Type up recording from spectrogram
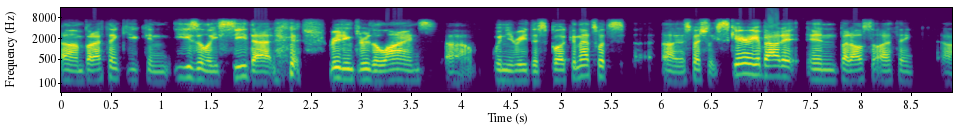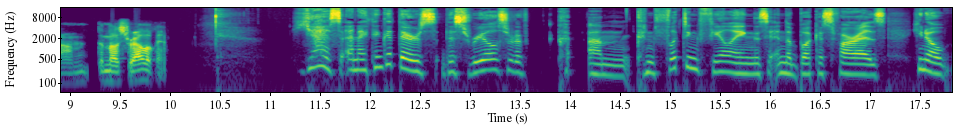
Um, but I think you can easily see that reading through the lines uh, when you read this book, and that's what's uh, especially scary about it. And but also, I think um, the most relevant. Yes, and I think that there's this real sort of um, conflicting feelings in the book as far as, you know,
